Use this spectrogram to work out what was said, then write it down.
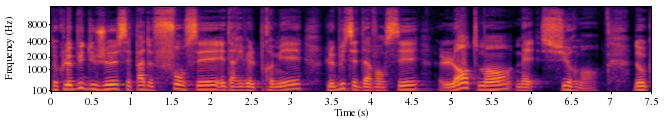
Donc le but du jeu, c'est pas de foncer et d'arriver le premier. Le but, c'est d'avancer lentement, mais sûrement. Donc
